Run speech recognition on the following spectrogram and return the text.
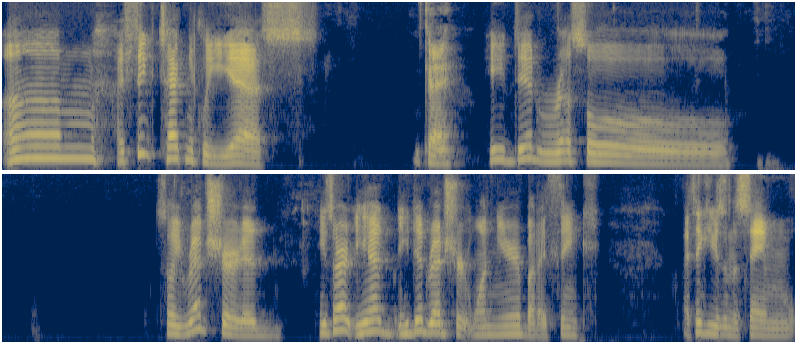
Um, I think technically yes. Okay, He did wrestle. So he redshirted. He's already he had he did redshirt one year, but I think I think he was in the same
